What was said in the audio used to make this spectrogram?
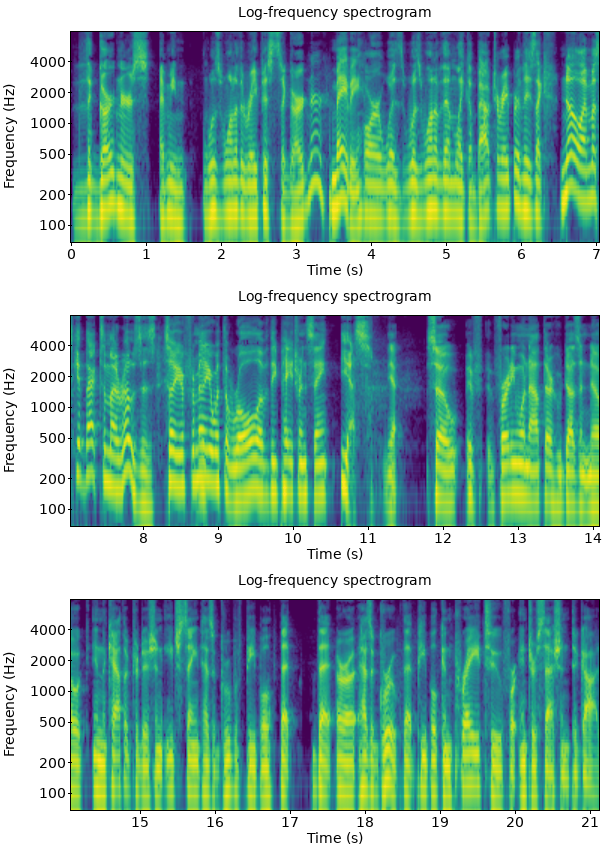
the gardeners, I mean, was one of the rapists a gardener? Maybe. Or was was one of them like about to rape her and he's like, "No, I must get back to my roses." So you're familiar with the role of the patron saint? Yes. Yeah. So, if for anyone out there who doesn't know, in the Catholic tradition, each saint has a group of people that that or has a group that people can pray to for intercession to God.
